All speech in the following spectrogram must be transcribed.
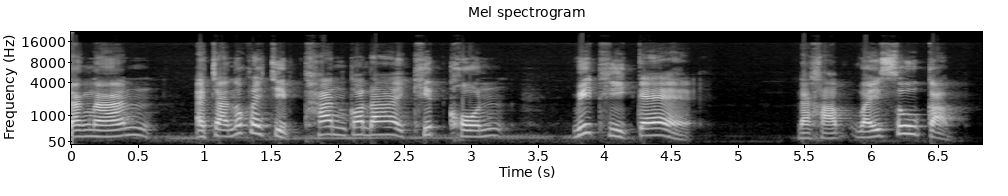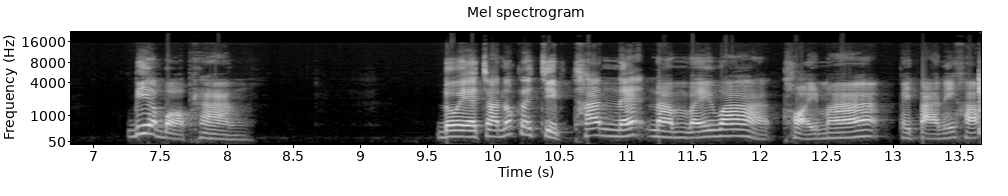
ดังนั้นอาจารย์นกกระจิบท่านก็ได้คิดค้นวิธีแก้นะครับ ไว้สู้กับเบี้ยบ่อพราง โดยอาจารย์นกกระจิบท่านแนะนำไว้ว่าถอยม้าไปตานี้ครับ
